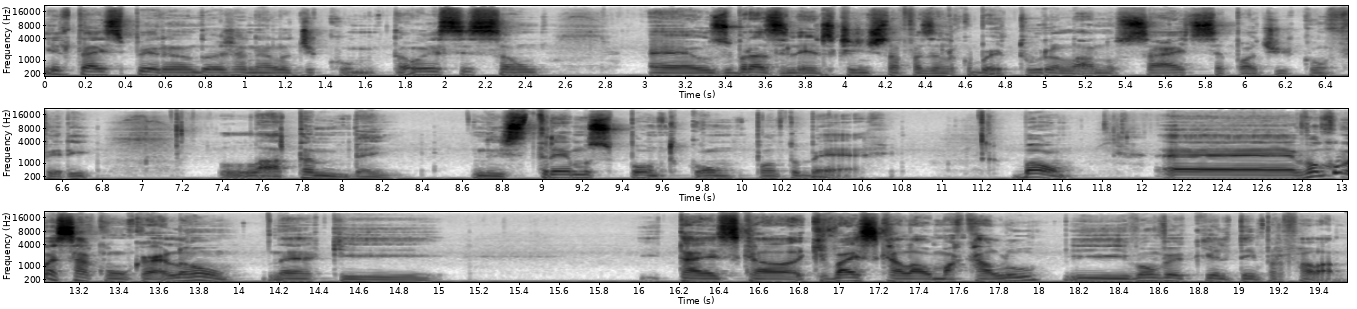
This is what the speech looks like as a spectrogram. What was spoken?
e ele está esperando a janela de cume. Então esses são é, os brasileiros que a gente está fazendo a cobertura lá no site, você pode conferir lá também, no extremos.com.br. Bom, é, vamos começar com o Carlão, né, que, tá escala, que vai escalar o Macalu, e vamos ver o que ele tem para falar.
